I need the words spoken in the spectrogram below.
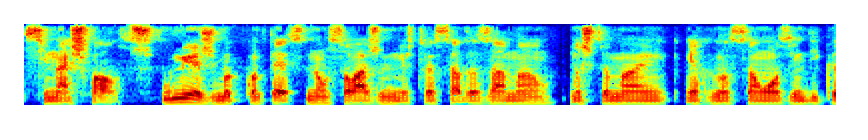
sinais falsos. O mesmo acontece não só às linhas traçadas à mão, mas também em relação aos indicadores.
